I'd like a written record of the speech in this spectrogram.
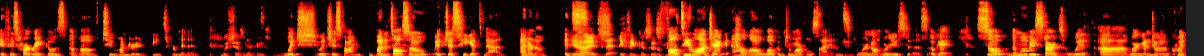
if his heart rate goes above 200 beats per minute, which doesn't make any sense. which which is fine. But it's also it just he gets mad. I don't know. It's yeah, it's it's inconsistent. faulty logic. Hello, welcome to Marvel Science. Yeah. We're not we're used to this. Okay. So, the movie starts with uh we're going to do a quick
